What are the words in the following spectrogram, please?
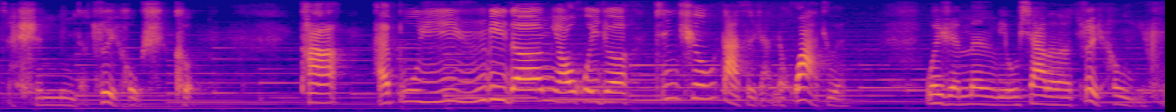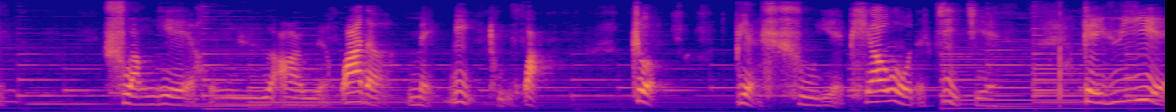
在生命的最后时刻，它还不遗余力地描绘着金秋大自然的画卷。为人们留下了最后一幅霜叶红于二月花的美丽图画。这便是树叶飘落的季节，给予叶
